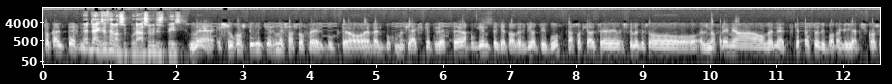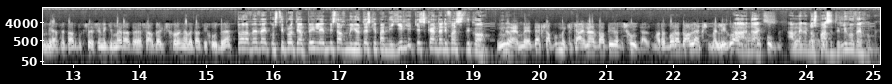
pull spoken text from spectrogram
18 καλλιτέχνες. Εντάξει, δεν θέλω να σε κουράσω, μην τους πεις. Ναι, σου έχω στείλει και μέσα στο facebook το event που έχουμε φτιάξει και τη Δευτέρα που βγαίνετε για το δελτίο τύπου. Θα στο φτιάξω, ε, στείλω και στο Ελληνοφρένια on the net. Και πέστε τίποτα και για τις 21 Τετάρτου. Ξέρεις, είναι και η μέρα 46 χρόνια μετά τη Χούντα. Τώρα, βέβαια, 21η Απρίλη, εμείς θα έχουμε γιορτές και πανηγύρια και εσύ κάνετε αντιφασιστικό. Ναι, ναι, εντάξει, θα πούμε και κανένα βατήριο της Χούντας. Μπορεί να το αλλάξουμε λίγο. Α, αλλά θα το εντάξει. πούμε. Άμα είναι να το σπάσετε λίγο, δέχομαι.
